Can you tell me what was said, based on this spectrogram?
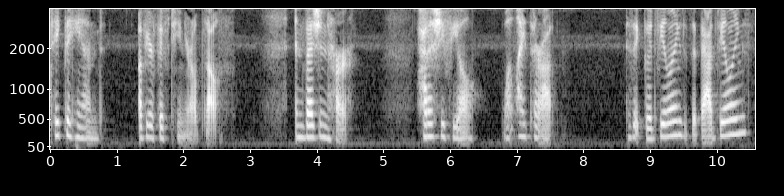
take the hand of your 15 year old self. Envision her. How does she feel? What lights her up? Is it good feelings? Is it bad feelings?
